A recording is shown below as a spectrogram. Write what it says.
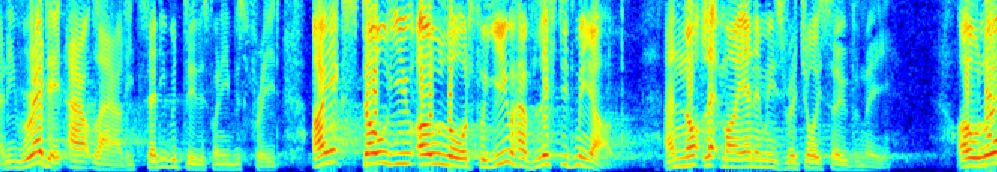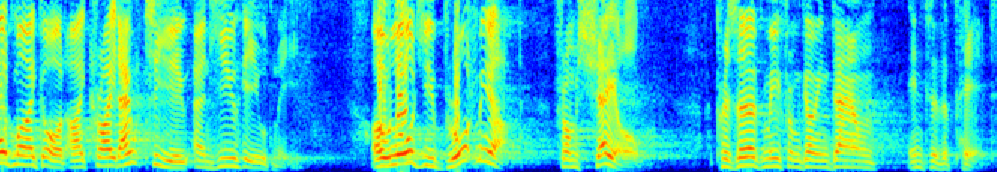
and he read it out loud. He'd said he would do this when he was freed. I extol you, O Lord, for you have lifted me up, and not let my enemies rejoice over me. O Lord my God, I cried out to you, and you healed me. O Lord, you brought me up from Sheol, preserved me from going down into the pit.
